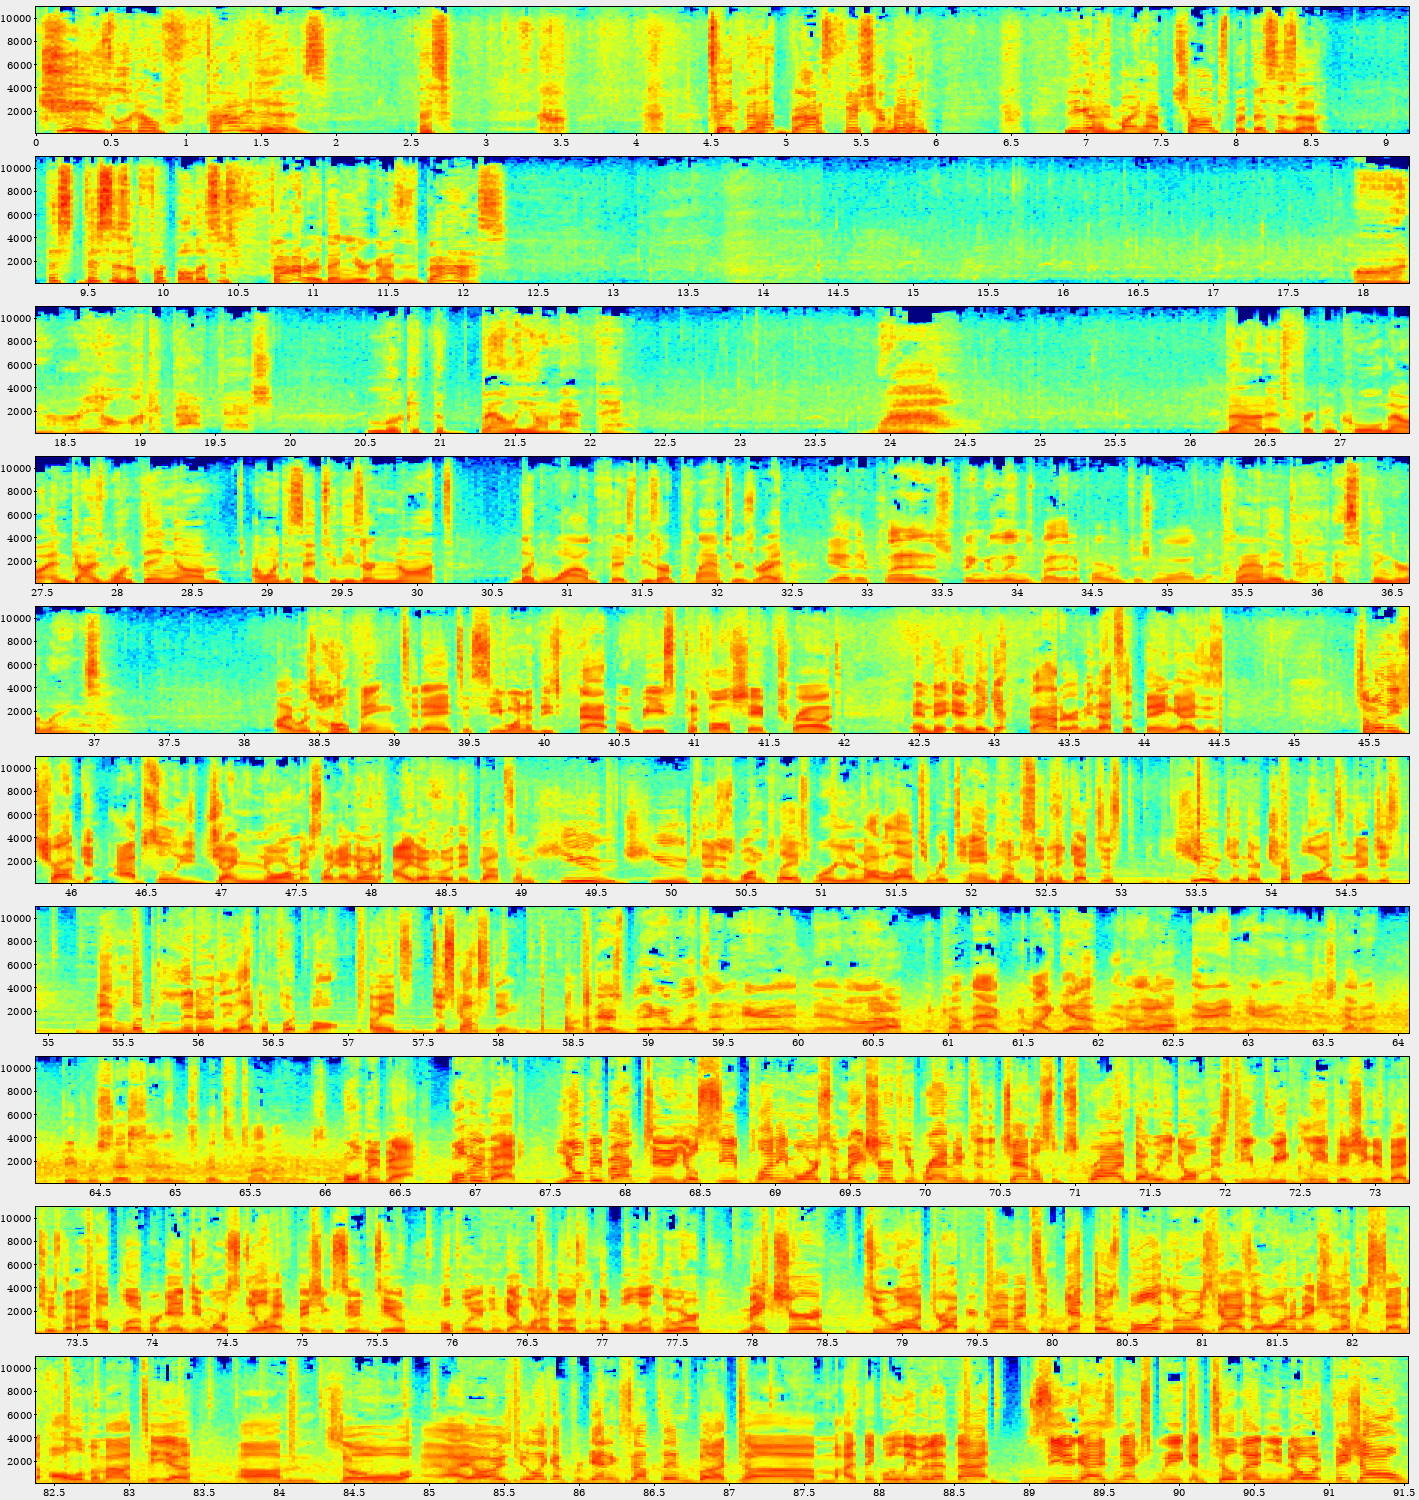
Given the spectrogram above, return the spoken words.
Jeez, look how fat it is. That's. Take that, bass fishermen. You guys might have chunks, but this is a. This this is a football. This is fatter than your guys' bass. Unreal. Look at that fish. Look at the belly on that thing. Wow. That is freaking cool. Now, and guys, one thing um, I want to say too, these are not like wild fish. These are planters, right? Yeah, they're planted as fingerlings by the Department of Fish and Wildlife. Planted as fingerlings. I was hoping today to see one of these fat, obese, football-shaped trout, and they and they get fatter. I mean, that's the thing, guys. Is some of these trout get absolutely ginormous. Like I know in Idaho, they've got some huge, huge. There's just one place where you're not allowed to retain them, so they get just huge, and they're triploids, and they're just they look literally like a football. I mean, it's disgusting. There's bigger ones in here, and you know, Yeah. you come back, you might get them. You know, Yeah. they're, they're in here, and you just gotta be persistent and spend some time out here. So. We'll be back. We'll be back. You'll be back too. You'll see plenty more. So make sure if you're brand new to the channel, subscribe. That way you don't miss the weekly fishing adventures that I upload. We're going to do more steelhead fishing soon too. Hopefully we can get one of those on the bullet lure. Make sure to uh, drop your comments and get those bullet lures, guys. I want to make sure that we send all of them out to you. Um, so I always feel like I'm forgetting something, but um, I think we'll leave it at that. See you guys next week. Until then, you know what? Fish on!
